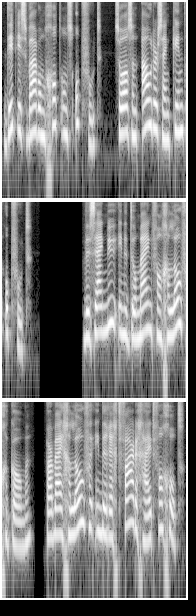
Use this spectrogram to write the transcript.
Dit is waarom God ons opvoedt, zoals een ouder zijn kind opvoedt. We zijn nu in het domein van geloof gekomen, waar wij geloven in de rechtvaardigheid van God.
